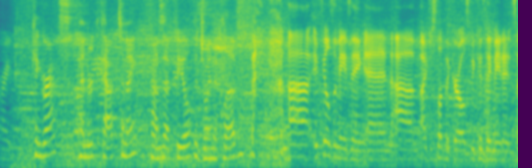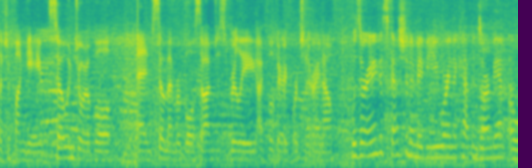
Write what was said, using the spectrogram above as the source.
All right, congrats, 100th cap tonight. How does that feel to join the club? Uh, it feels amazing, and um, I just love the girls because they made it such a fun game, so enjoyable and so memorable. So I'm just really, I feel very fortunate right now. Was there any discussion of maybe you wearing the captain's armband, or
